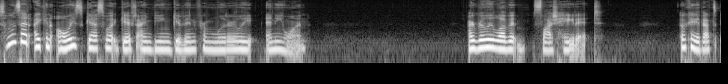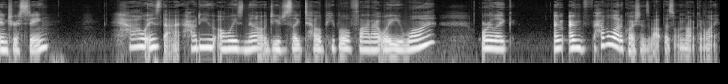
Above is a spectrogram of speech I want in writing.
Someone said, I can always guess what gift I'm being given from literally anyone. I really love it slash hate it. Okay, that's interesting. How is that? How do you always know? Do you just like tell people flat out what you want? Or like, I'm, I have a lot of questions about this one, not gonna lie.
